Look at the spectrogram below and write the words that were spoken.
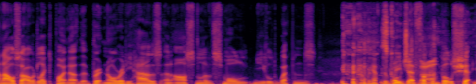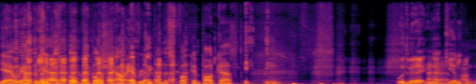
and also, I would like to point out that Britain already has an arsenal of small yield weapons, and we have to It's read their Jabba. fucking bullshit. Yeah, we have to read this bull- their bullshit out every week on this fucking podcast. What do we reckon, Nick um, Ciarán?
